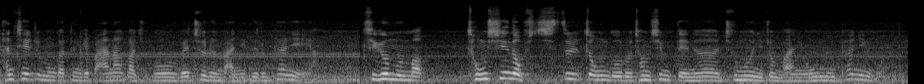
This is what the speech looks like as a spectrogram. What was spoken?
단체 주문 같은 게 많아가지고 외출은 많이 늘은 편이에요. 지금은 막 정신없을 정도로 점심 때는 주문이 좀 많이 오는 편인 것 같아요.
